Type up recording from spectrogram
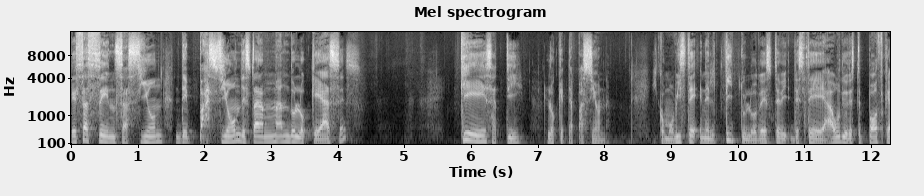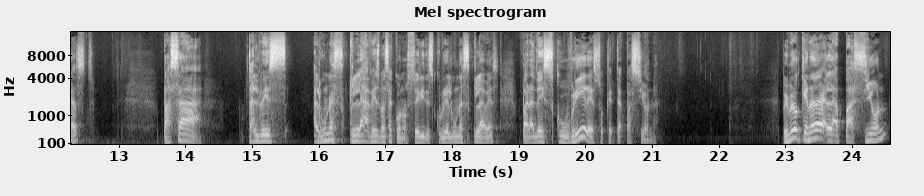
esa sensación de pasión de estar amando lo que haces. ¿Qué es a ti lo que te apasiona? Y como viste en el título de este, de este audio, de este podcast, vas a tal vez algunas claves, vas a conocer y descubrir algunas claves para descubrir eso que te apasiona. Primero que nada, la pasión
